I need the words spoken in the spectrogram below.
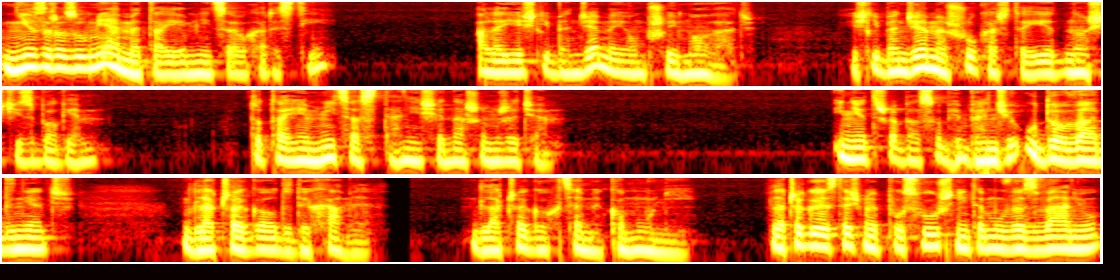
nie zrozumiemy tajemnicy Eucharystii, ale jeśli będziemy ją przyjmować, jeśli będziemy szukać tej jedności z Bogiem, to tajemnica stanie się naszym życiem i nie trzeba sobie będzie udowadniać, dlaczego oddychamy, dlaczego chcemy komunii, dlaczego jesteśmy posłuszni temu wezwaniu,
